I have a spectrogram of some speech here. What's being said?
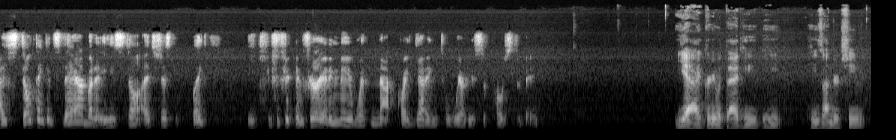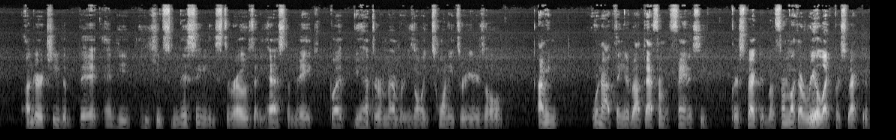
I still think it's there, but he's still. It's just like he keeps infuriating me with not quite getting to where he's supposed to be. Yeah, I agree with that. He he he's underachieved underachieved a bit, and he he keeps missing these throws that he has to make. But you have to remember he's only 23 years old. I mean, we're not thinking about that from a fantasy perspective, but from like a real life perspective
